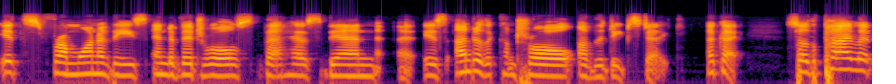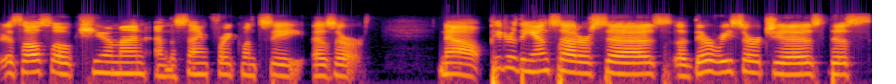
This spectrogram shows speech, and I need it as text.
it's from one of these individuals that has been, uh, is under the control of the deep state. Okay, so the pilot is also human and the same frequency as Earth. Now, Peter the Insider says uh, their research is this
